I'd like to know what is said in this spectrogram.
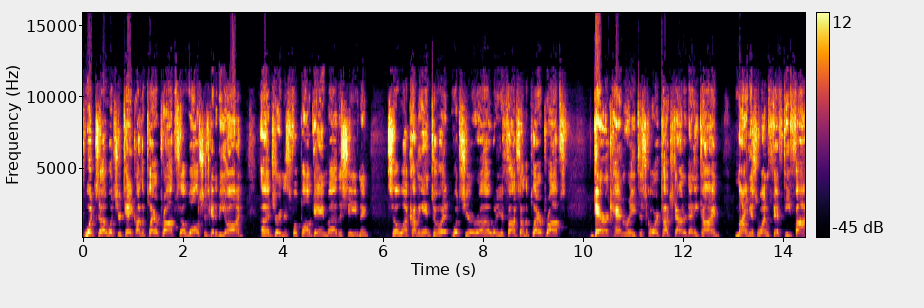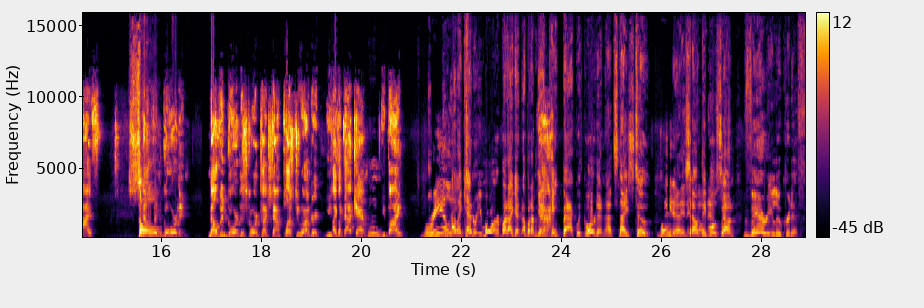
what's uh, what's your take on the player props? Uh, Walsh is going to be on during this football game this evening. So coming into it, what's your what are your thoughts on the player props? Derrick Henry to score a touchdown at any time minus one fifty five. Sold. Melvin Gordon. Melvin Gordon scored a touchdown plus two hundred. You like that, Cam? Mm. You buying? Really? I like Henry more, but I get, but I'm getting yeah. take back with Gordon. That's nice too. Wait a yeah, minute. They sound, they both sound very lucrative.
